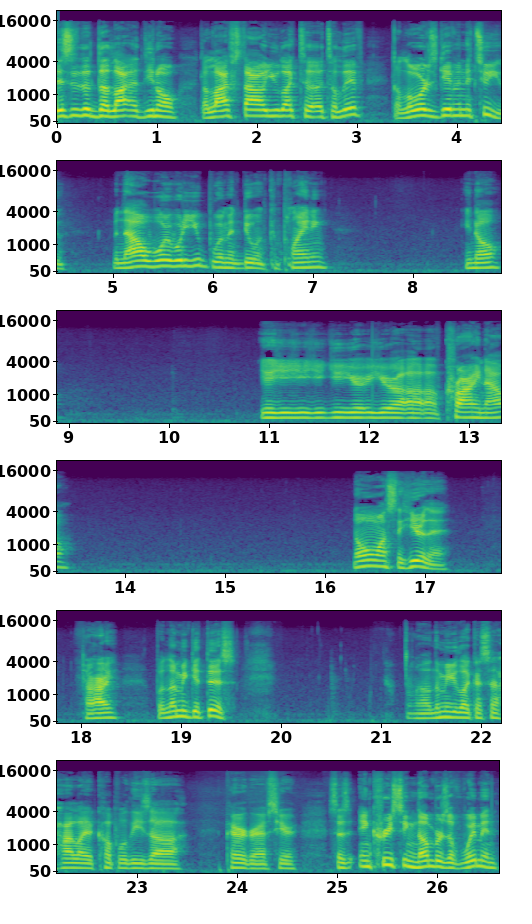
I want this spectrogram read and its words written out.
This is the, the you know the lifestyle you like to to live. The Lord is giving it to you. But now, boy, what are you women doing? Complaining? You know? You you you you you're you're uh, uh, crying out. No one wants to hear that. All right, but let me get this. Uh, let me, like I said, highlight a couple of these uh, paragraphs here. It says increasing numbers of women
